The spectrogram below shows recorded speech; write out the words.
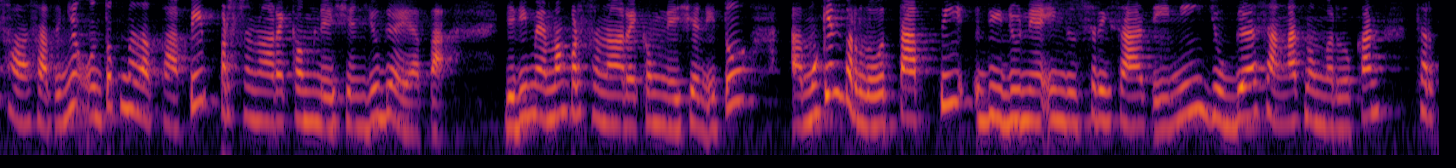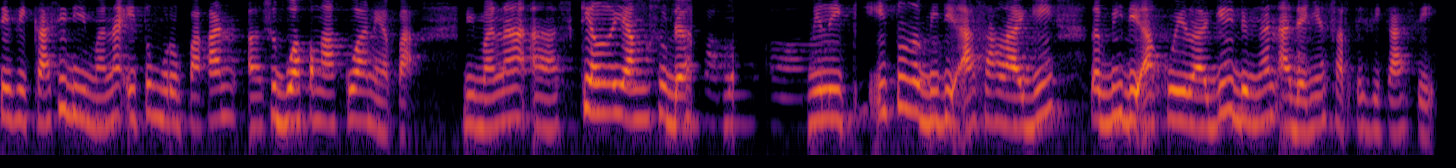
salah satunya untuk melengkapi personal recommendation juga ya Pak. Jadi memang personal recommendation itu uh, mungkin perlu, tapi di dunia industri saat ini juga sangat memerlukan sertifikasi di mana itu merupakan uh, sebuah pengakuan ya Pak, di mana uh, skill yang sudah kamu miliki itu lebih diasah lagi, lebih diakui lagi dengan adanya sertifikasi.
